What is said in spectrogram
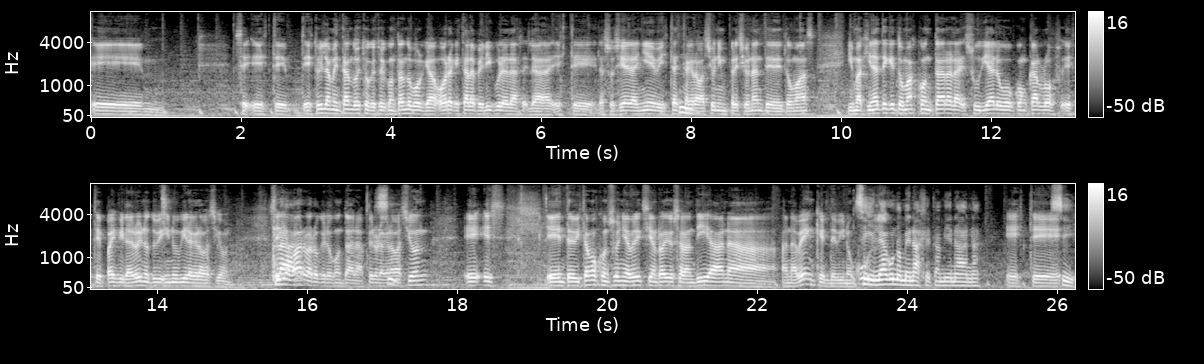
eh, este, estoy lamentando esto que estoy contando porque ahora que está la película La, este, Sociedad de la Nieve y está esta mm. grabación impresionante de Tomás, imagínate que Tomás contara su diálogo con Carlos este, Páez Vilaró y no, y no hubiera grabación. Sería bárbaro que lo contara, pero la grabación eh, es... Eh, entrevistamos con Sonia Brexi en Radio Sarandí a Ana, Ana Benkel de Vinocur. Sí, le hago un homenaje también a Ana. Este,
